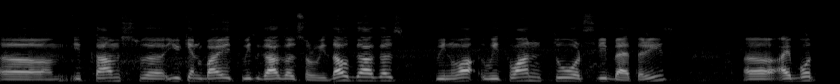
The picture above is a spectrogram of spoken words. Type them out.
Um, it comes, uh, you can buy it with goggles or without goggles with one, two or three batteries. Uh, I bought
